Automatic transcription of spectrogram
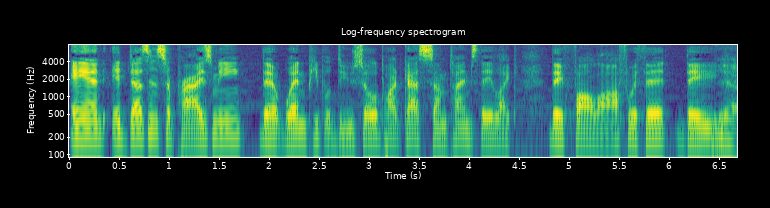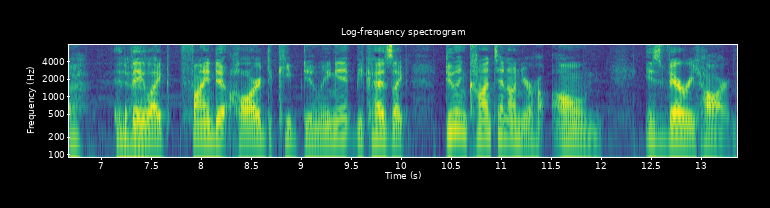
and it doesn't surprise me that when people do solo podcasts, sometimes they like they fall off with it. They yeah. they like find it hard to keep doing it because like doing content on your own is very hard.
